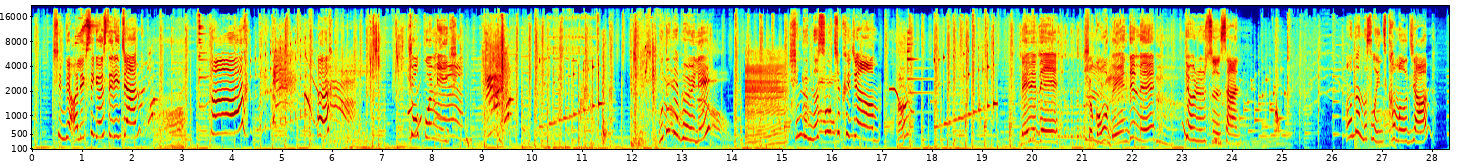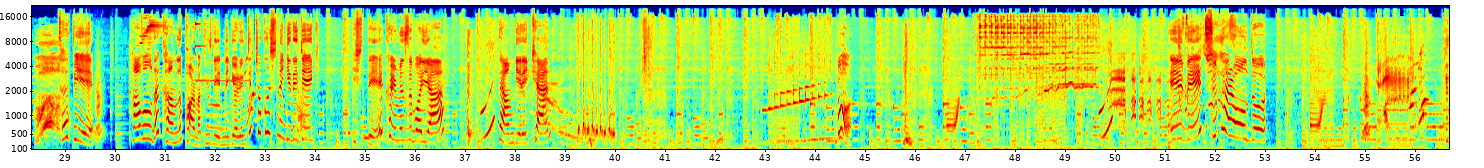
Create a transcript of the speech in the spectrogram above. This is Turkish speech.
Şimdi Alex'e göstereceğim. Çıkacağım? Be be be. Şakamı beğendin mi? Görürsün sen. Ondan nasıl intikam alacağım? Tabii. Havluda kanlı parmak izlerini görünce çok hoşuna gidecek. İşte kırmızı boya. Tam gereken.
